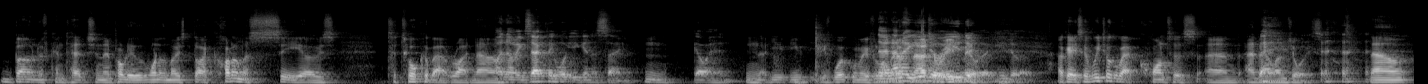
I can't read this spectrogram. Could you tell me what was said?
bone of contention and probably one of the most dichotomous CEOs to talk about right now. I know exactly what you're going to say. Hmm. Go ahead. No, you, you, you've worked with me for No, long no, no, enough now you do it. You do it. You do it. Okay, so if we talk about Qantas and, and Alan Joyce. now,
